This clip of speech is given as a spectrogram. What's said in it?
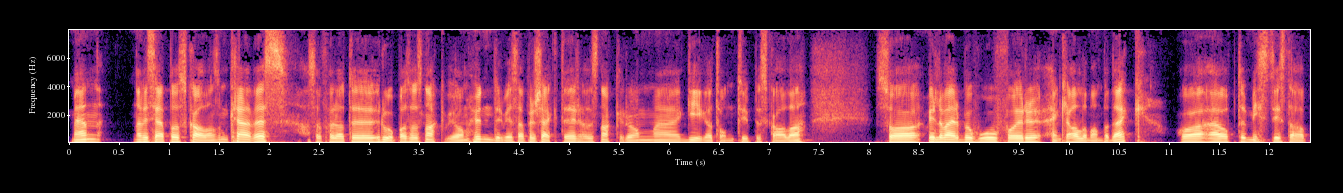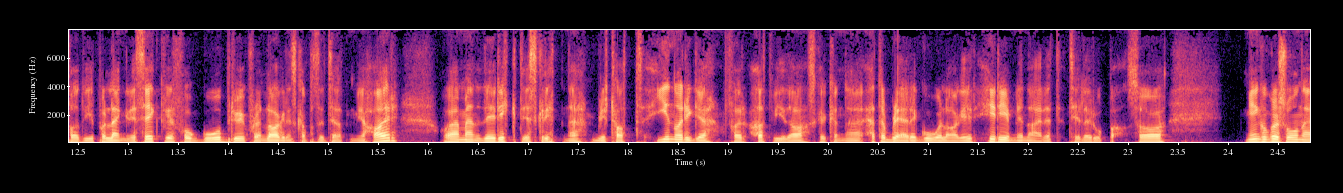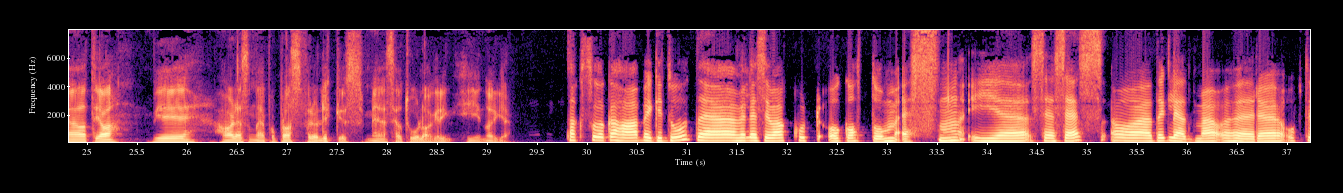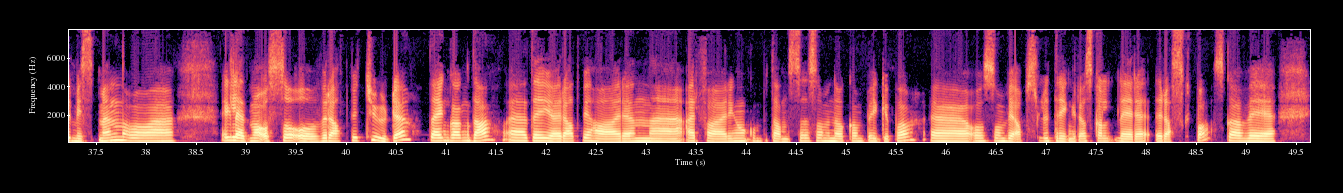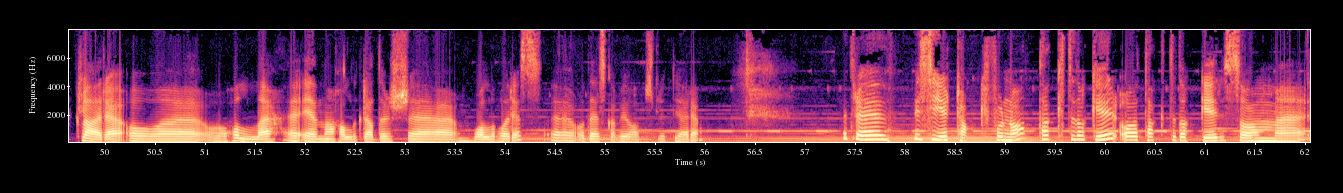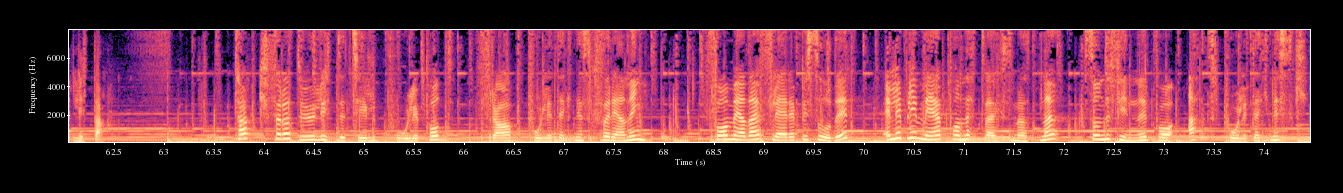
Men når vi ser på skalaen som kreves altså For at Europa så snakker vi om hundrevis av prosjekter, og vi snakker om eh, gigatonn-type skala. Så vil det være behov for egentlig alle mann på dekk. Og jeg er optimistisk da på at vi på lengre sikt vil få god bruk for den lagringskapasiteten vi har. Og jeg mener de riktige skrittene blir tatt i Norge for at vi da skal kunne etablere gode lager i rimelig nærhet til Europa. Så min konklusjon er at ja, vi har det som er på plass for å lykkes med CO2-lagring i Norge. Takk skal dere ha begge to. Det vil jeg si var kort og godt om S-en i CCS. Og det gleder meg å høre optimismen. Og jeg gleder meg også over at vi turde den gang da. Det gjør at vi har en erfaring og kompetanse som vi nå kan bygge på, og som vi absolutt trenger å skalere raskt på. Skal vi klare å holde 1,5 graders målet vårt. Og det skal vi jo absolutt gjøre. Jeg tror vi sier takk for nå. Takk til dere, og takk til dere som eh, lytta. Takk for at du lyttet til Polipod fra Politeknisk forening. Få med deg flere episoder, eller bli med på nettverksmøtene som du finner på at polyteknisk.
